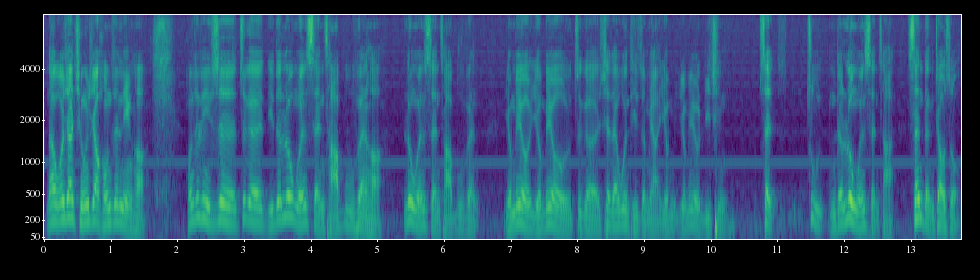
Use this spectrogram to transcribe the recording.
那我想请问一下洪真玲哈，洪真玲是这个你的论文审查部分哈，论文审查部分有没有有没有这个现在问题怎么样？有有没有厘清？审注你的论文审查，升等教授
